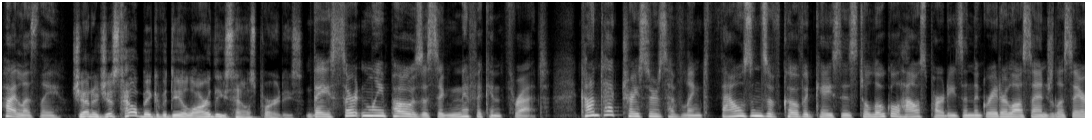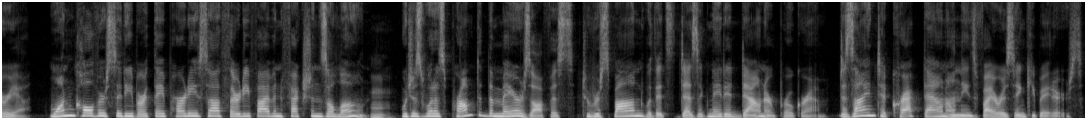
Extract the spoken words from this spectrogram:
Hi, Leslie. Jenna, just how big of a deal are these house parties? They certainly pose pose a significant threat. Contact tracers have linked thousands of COVID cases to local house parties in the greater Los Angeles area. One Culver City birthday party saw 35 infections alone, mm. which is what has prompted the mayor's office to respond with its designated downer program, designed to crack down on these virus incubators.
